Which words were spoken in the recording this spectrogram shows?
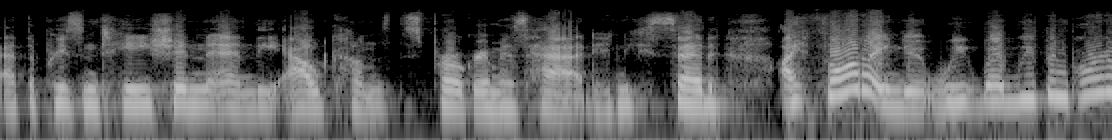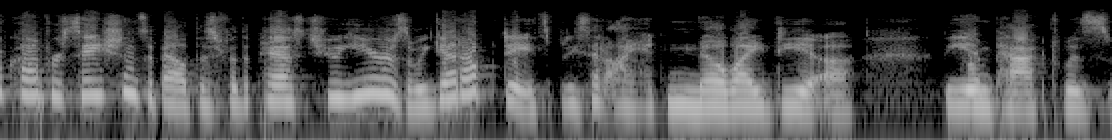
at the presentation and the outcomes this program has had. And he said, I thought I knew. We, we've been part of conversations about this for the past two years. We get updates, but he said, I had no idea the impact was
